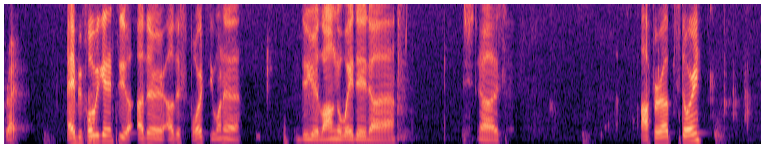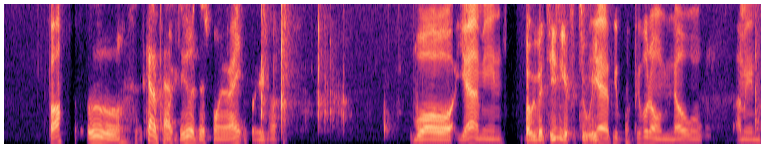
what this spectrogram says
right. Hey, before we get into other other sports, you want to do your long-awaited uh, uh, offer up story, Paul? Ooh, it's kind of past due at this point, right? Well, yeah, I mean, But we've been teasing it for two weeks. yeah, people people don't know. I mean,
